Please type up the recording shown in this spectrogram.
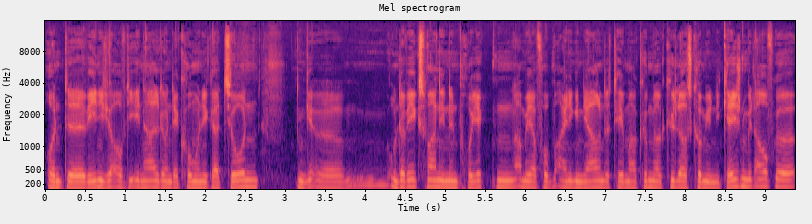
und äh, weniger auf die Inhalte und der Kommunikation äh, unterwegs waren in den Projekten, haben wir ja vor einigen Jahren das Thema Kühlhaus Communication mit aufge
